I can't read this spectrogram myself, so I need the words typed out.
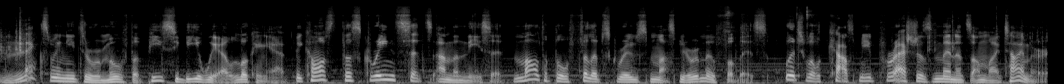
Next we need to remove the PCB we are looking at, because the screen sits underneath it. Multiple Phillips screws must be removed for this, which will cost me precious minutes on my timer.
